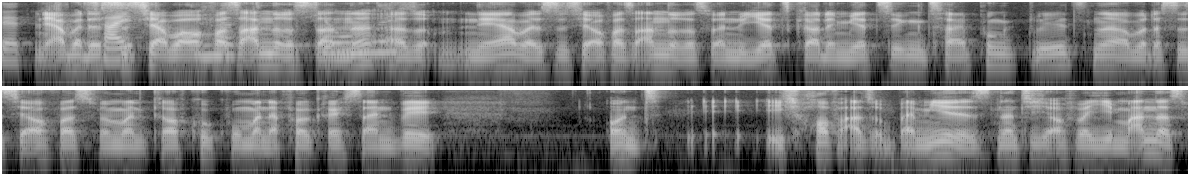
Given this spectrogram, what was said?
der Ja, aber das Zeit ist ja aber auch was anderes dann, ne? Also, nee, aber es ist ja auch was anderes, wenn du jetzt gerade im jetzigen Zeitpunkt wählst, ne? Aber das ist ja auch was, wenn man drauf guckt, wo man erfolgreich sein will. Und ich hoffe, also bei mir, das ist natürlich auch bei jedem anders,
